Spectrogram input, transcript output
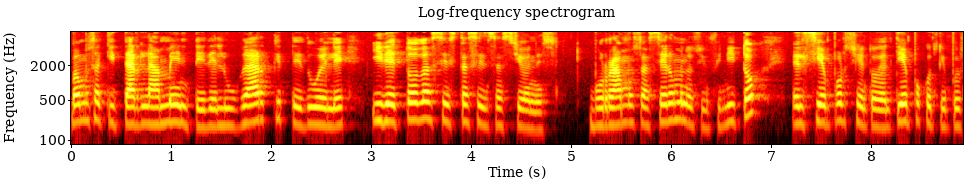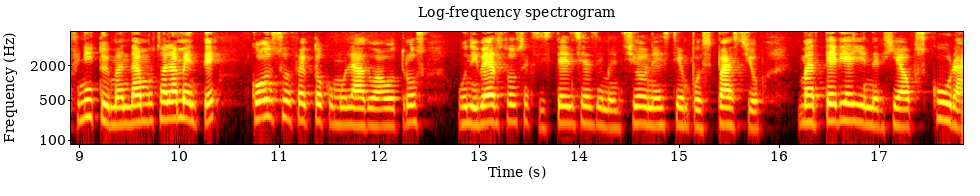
Vamos a quitar la mente del lugar que te duele y de todas estas sensaciones. Borramos a cero menos infinito el 100% del tiempo con tiempo infinito y mandamos a la mente con su efecto acumulado a otros universos, existencias, dimensiones, tiempo-espacio, materia y energía oscura,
